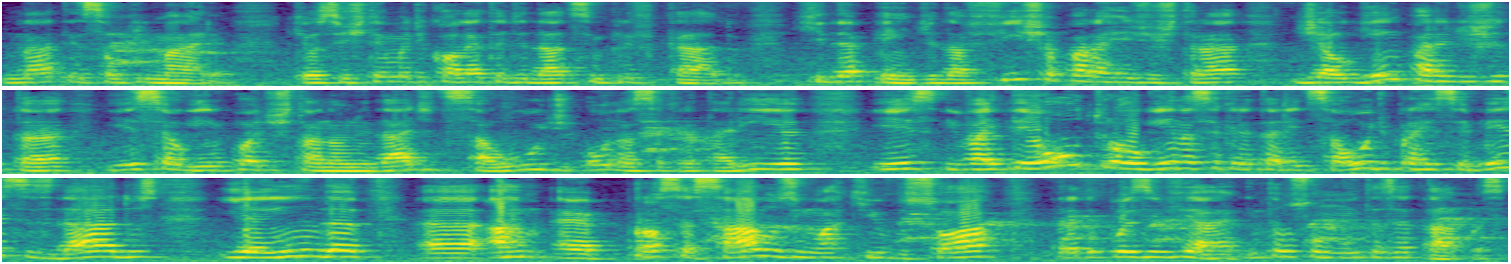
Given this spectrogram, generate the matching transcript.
na atenção primária, que é o Sistema de Coleta de Dados Simplificado, que depende da ficha para registrar, de alguém para digitar, e esse alguém pode estar na unidade de saúde ou na secretaria, e, esse, e vai ter outro alguém na secretaria de saúde para receber esses dados e ainda uh, uh, processá-los em um arquivo só para depois enviar. Então, são muitas etapas.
